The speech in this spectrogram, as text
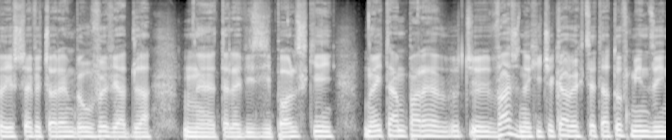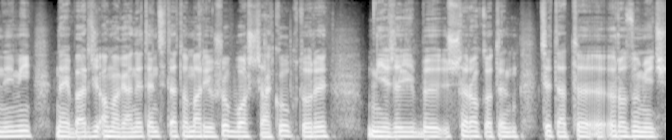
jeszcze wieczorem był wywiad dla mm, telewizji polskiej. No i tam parę y, ważnych i ciekawych cytatów, między innymi najbardziej omawiany ten cytat o Mariuszu Błaszczaku, który, jeżeli by szeroko ten cytat y, rozumieć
